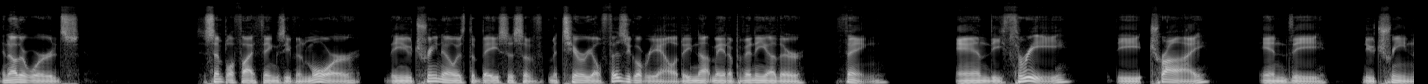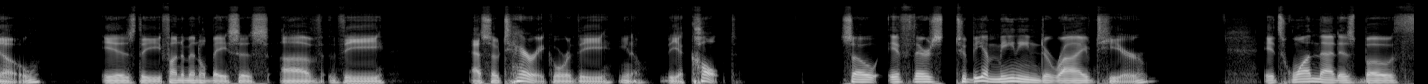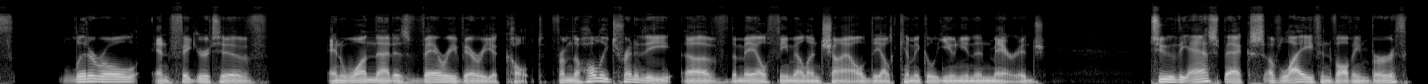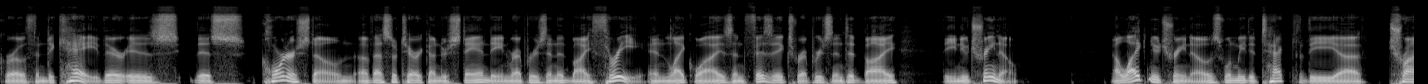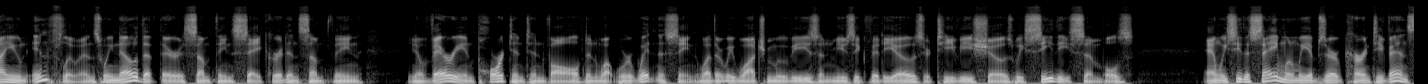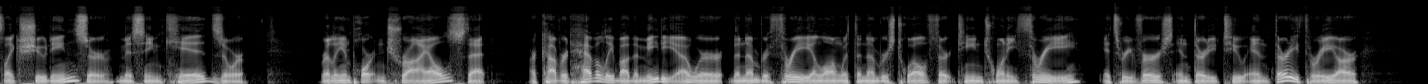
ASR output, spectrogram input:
In other words, to simplify things even more, the neutrino is the basis of material physical reality, not made up of any other thing. And the three, the tri in the neutrino, is the fundamental basis of the esoteric or the, you know, the occult. So if there's to be a meaning derived here, it's one that is both literal and figurative and one that is very, very occult. From the holy trinity of the male, female, and child, the alchemical union and marriage, to the aspects of life involving birth, growth, and decay, there is this cornerstone of esoteric understanding represented by three, and likewise in physics represented by the neutrino. Now, like neutrinos, when we detect the uh, triune influence, we know that there is something sacred and something you know very important involved in what we're witnessing whether we watch movies and music videos or TV shows we see these symbols and we see the same when we observe current events like shootings or missing kids or really important trials that are covered heavily by the media, where the number three, along with the numbers 12, 13, 23, its reverse in 32 and 33, are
